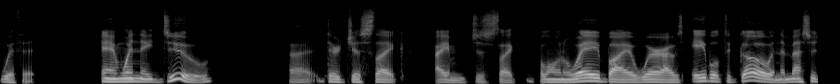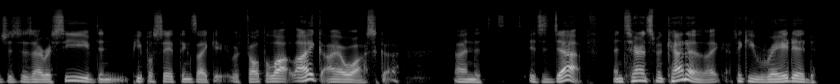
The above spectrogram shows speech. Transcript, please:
with it. And when they do, uh, they're just like, I'm just like blown away by where I was able to go and the messages as I received. And people say things like it felt a lot like ayahuasca and its, its depth. And Terence McKenna, like, I think he rated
